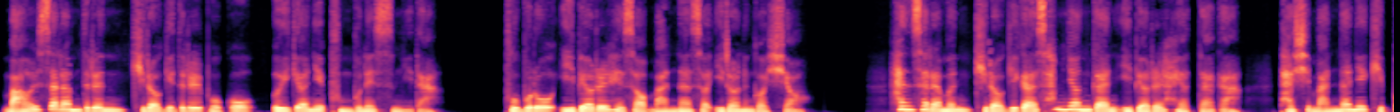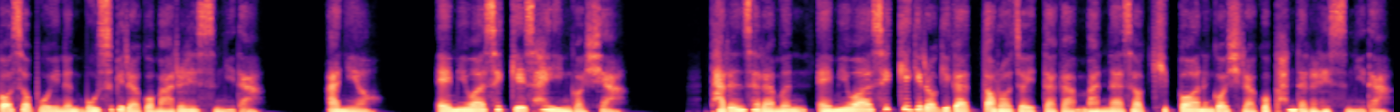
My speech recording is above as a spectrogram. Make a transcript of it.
마을 사람들은 기러기들을 보고 의견이 분분했습니다. 부부로 이별을 해서 만나서 이러는 것이요. 한 사람은 기러기가 3년간 이별을 하였다가 다시 만나니 기뻐서 보이는 모습이라고 말을 했습니다. 아니요. 애미와 새끼 사이인 것이야. 다른 사람은 애미와 새끼 기러기가 떨어져 있다가 만나서 기뻐하는 것이라고 판단을 했습니다.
